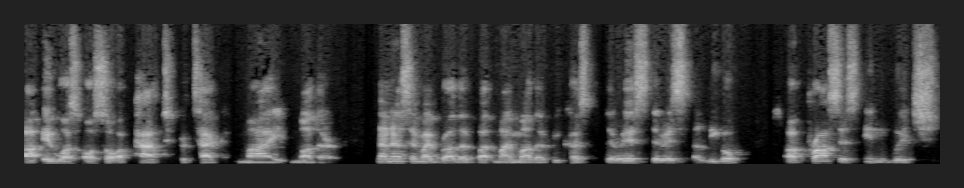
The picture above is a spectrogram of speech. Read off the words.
uh, it was also a path to protect my mother not necessarily my brother, but my mother, because there is there is a legal uh, process in which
